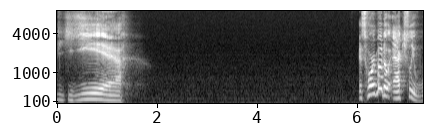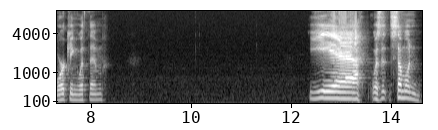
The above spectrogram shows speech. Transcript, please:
Yeah. Is Horimoto actually working with them? Yeah. Was it someone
